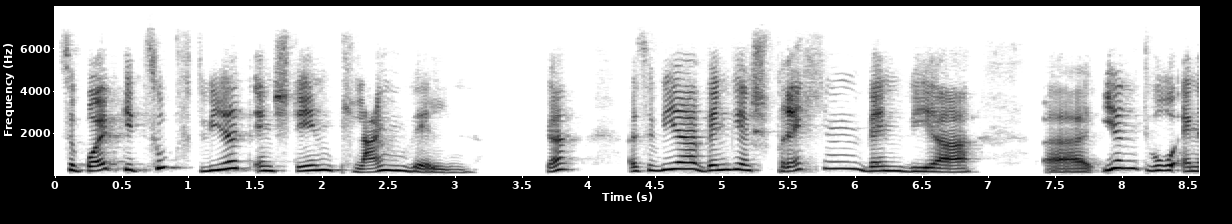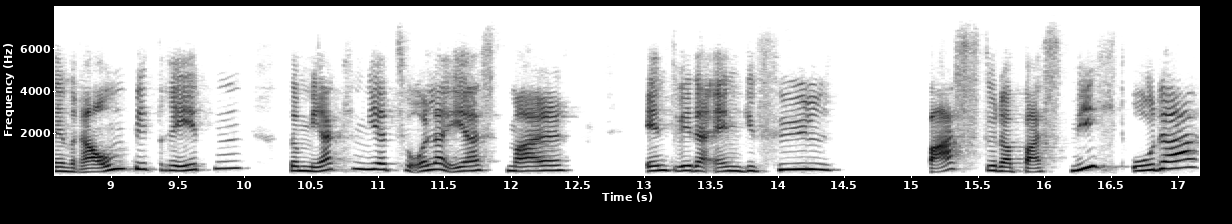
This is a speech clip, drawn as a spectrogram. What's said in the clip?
sobald gezupft wird, entstehen Klangwellen. Ja? Also wir, wenn wir sprechen, wenn wir äh, irgendwo einen Raum betreten, da merken wir zuallererst mal entweder ein Gefühl, passt oder passt nicht, oder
